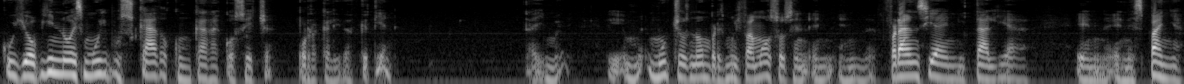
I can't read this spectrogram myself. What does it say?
cuyo vino es muy buscado con cada cosecha por la calidad que tiene. Hay eh, muchos nombres muy famosos en, Francia, en Italia, en, España.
